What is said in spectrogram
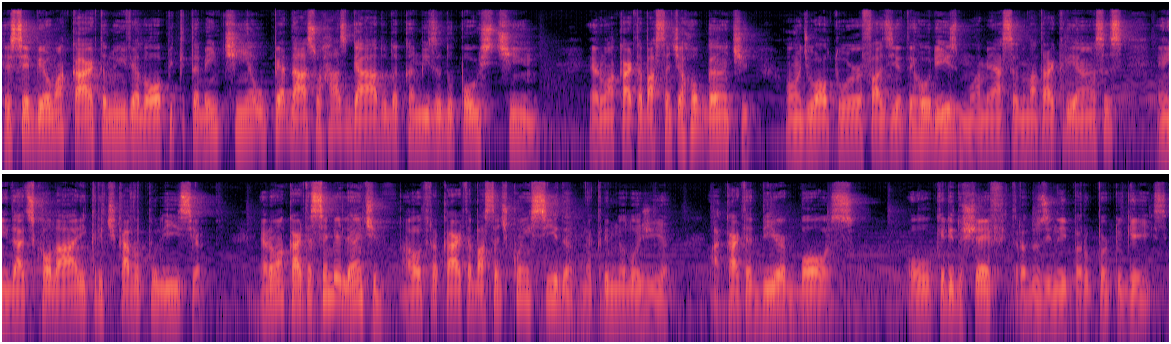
recebeu uma carta no envelope que também tinha o pedaço rasgado da camisa do Paul Steen. Era uma carta bastante arrogante, onde o autor fazia terrorismo, ameaçando matar crianças em idade escolar e criticava a polícia. Era uma carta semelhante a outra carta bastante conhecida na criminologia, a carta Dear Boss, ou Querido Chefe, traduzindo aí para o português.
